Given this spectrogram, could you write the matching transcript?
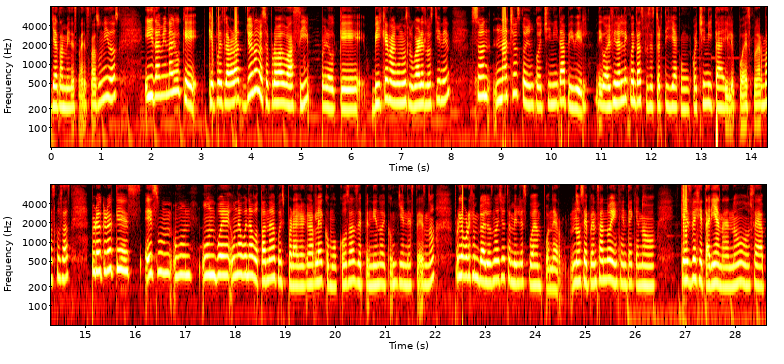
ya también está en Estados Unidos. Y también algo que, que pues la verdad yo no los he probado así, pero que vi que en algunos lugares los tienen, son nachos con cochinita pibil. Digo, al final de cuentas pues es tortilla con cochinita y le puedes poner más cosas, pero creo que es, es un, un, un buen, una buena botana pues para agregarle como cosas dependiendo de con quién estés, ¿no? Porque por ejemplo a los nachos también les pueden poner, no sé, pensando en gente que no, que es vegetariana, ¿no? O sea,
